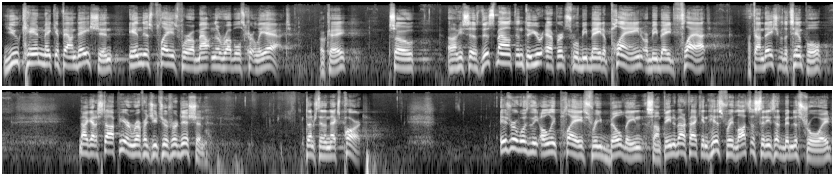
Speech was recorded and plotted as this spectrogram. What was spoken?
you can make a foundation in this place where a mountain of rubble is currently at. Okay? So um, he says, This mountain, through your efforts, will be made a plain or be made flat, a foundation for the temple. Now I got to stop here and reference you to a tradition to understand the next part. Israel wasn't the only place rebuilding something. As a matter of fact, in history, lots of cities had been destroyed,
